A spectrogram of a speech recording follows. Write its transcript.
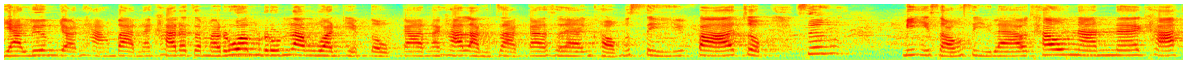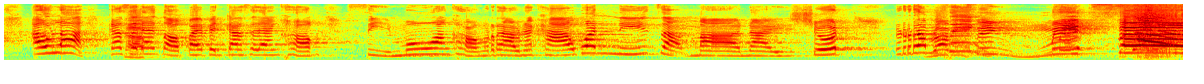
อย่าลืมหย่อนหางบัตรนะคะ เราจะมาร่วมรุ้นรางวัลเก็บตกกันนะคะ หลังจากการแสดงของสีฟ้าจบ ซึ่ง มีอีกสองสีแล้วเท่านั้นนะคะ เอาล่ะ การแสดงต่อไปเป็นการแสดงของสีม่วงของเรานะคะ วันนี้จะมาในชุดรัมรัมซิ่งซิ่งมิกเซอร์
